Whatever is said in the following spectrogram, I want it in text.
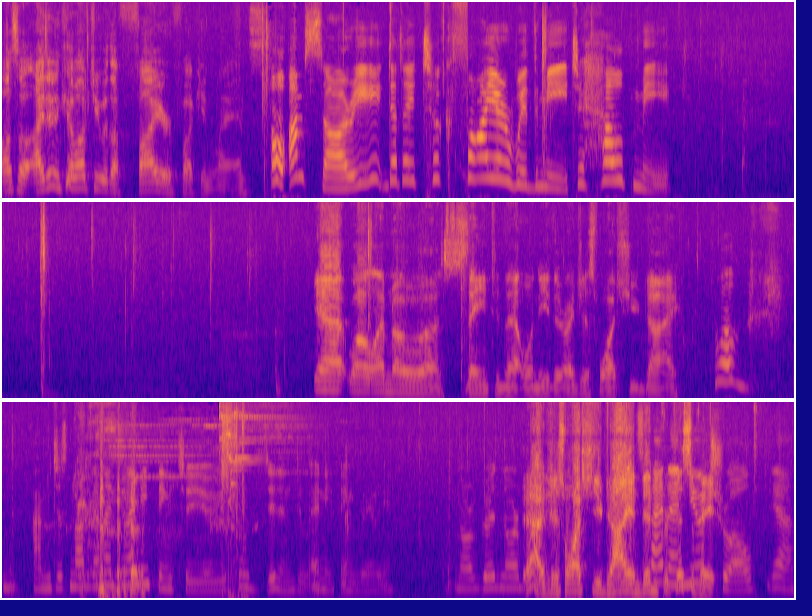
Also, I didn't come up to you with a fire fucking lance. Oh, I'm sorry that I took fire with me to help me. Yeah, well, I'm no uh, saint in that one either. I just watched you die. Well, I'm just not gonna do anything to you. You still didn't do anything really, nor good nor bad. Yeah, I just watched you die and it's didn't kinda participate. neutral. Yeah.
